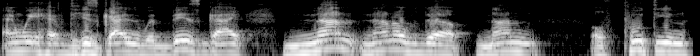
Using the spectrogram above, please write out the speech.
And we have these guys with this guy. None, none of the, none of Putin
